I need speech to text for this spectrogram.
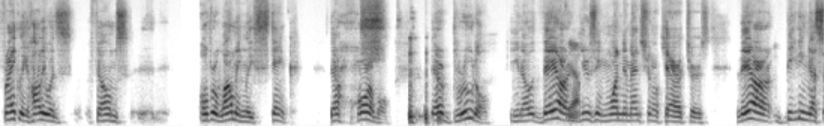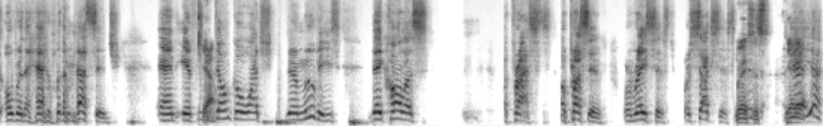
frankly, Hollywood's films uh, overwhelmingly stink. They're horrible. They're brutal. You know, they are yeah. using one dimensional characters. They are beating us over the head with a message. And if yeah. you don't go watch their movies, they call us oppressed, oppressive, or racist, or sexist. Racist. Yeah, yeah, yeah. yeah.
